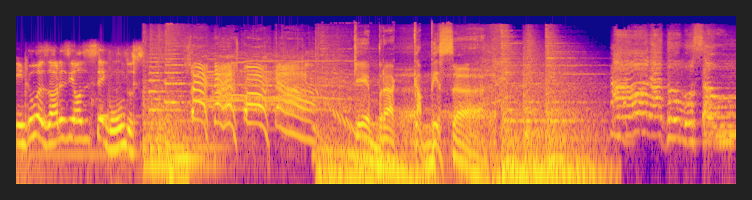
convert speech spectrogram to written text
Em 2 horas e 11 segundos. Certa resposta! Quebra-cabeça. A hora do Moção.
